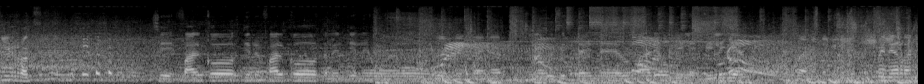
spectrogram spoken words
key Rock. Sí, Falco, tiene Falco, también tiene un, Trainer. un Trainer, un Mario, un Villager. Obviamente.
